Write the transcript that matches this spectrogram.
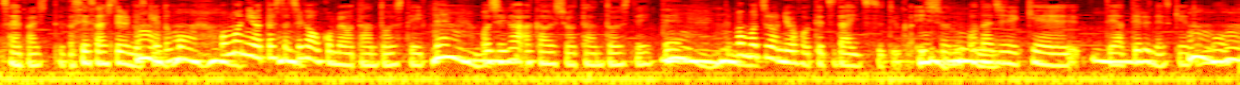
栽培というか生産してるんですけれども、主に私たちがお米を担当していて、うん、おじが赤牛を担当していて、まあ、もちろん両方手伝いつつというか一緒に同じ経営でやってるんですけれども、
